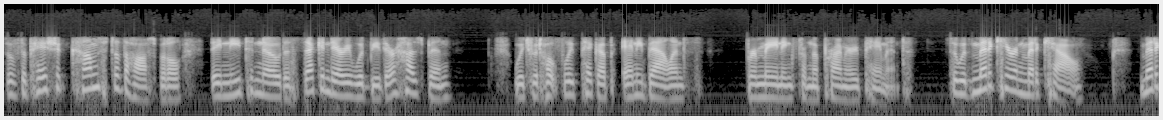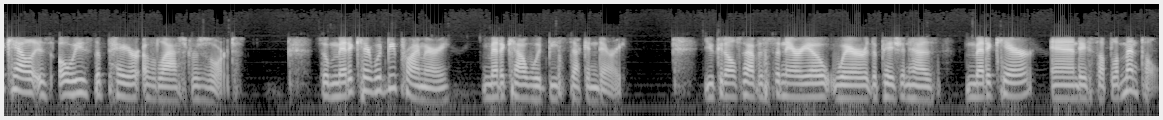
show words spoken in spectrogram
So if the patient comes to the hospital, they need to know the secondary would be their husband, which would hopefully pick up any balance remaining from the primary payment. So with Medicare and Medi-Cal, Medi-Cal is always the payer of last resort. So Medicare would be primary, Medi-Cal would be secondary. You can also have a scenario where the patient has Medicare and a supplemental.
